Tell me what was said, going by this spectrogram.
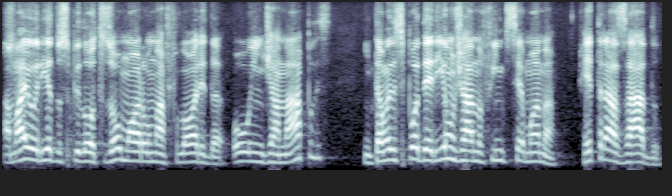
A Sim. maioria dos pilotos ou moram na Flórida ou em Indianápolis, então eles poderiam já no fim de semana retrasado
